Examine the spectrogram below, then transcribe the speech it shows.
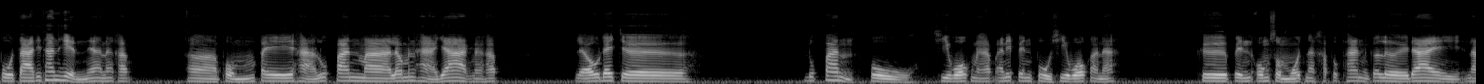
ปู่ตาที่ท่านเห็นเนี่ยนะครับ ผมไปหารูปปั้นมาแล้วมันหายากนะครับ แล้วได้เจอรูปปั้นปู่ชีวกนะครับ อันนี้เป็นปู่ชีวกอะนะ คือเป็นองค์สมมุตินะครับ ทุกท่านก็เลยได้น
